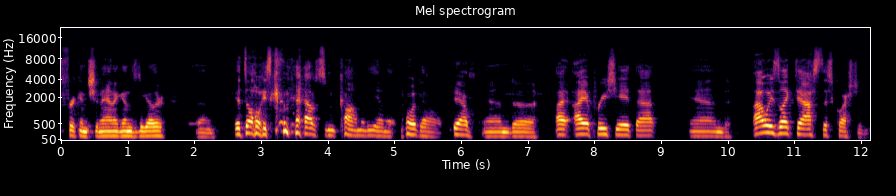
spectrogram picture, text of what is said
freaking shenanigans together, um, it's always going to have some comedy in it, no doubt. Yeah. And uh, I, I appreciate that. And I always like to ask this question:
